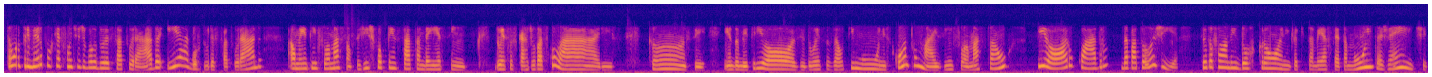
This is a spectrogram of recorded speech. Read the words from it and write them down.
Então, primeiro porque é fonte de gordura saturada e a gordura saturada aumenta a inflamação. Se a gente for pensar também assim, doenças cardiovasculares, câncer, endometriose, doenças autoimunes, quanto mais inflamação, pior o quadro da patologia. Se eu estou falando em dor crônica, que também afeta muita gente,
